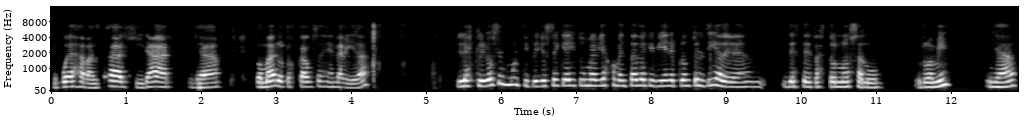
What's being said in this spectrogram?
y puedas avanzar, girar, ya, tomar otras causas en la vida. La esclerosis múltiple, yo sé que ahí tú me habías comentado que viene pronto el día de, este trastorno de salud, Romy, ya,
